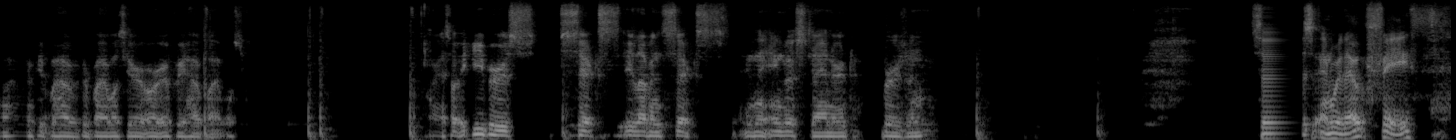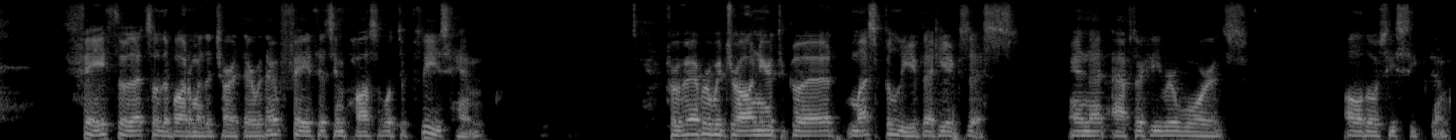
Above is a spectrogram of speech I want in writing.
How many people have their Bibles here, or if we have Bibles? All right, so Hebrews 6, 11, 6 in the English Standard Version says, and without faith, faith, so that's on the bottom of the chart there, without faith, it's impossible to please him. For whoever would draw near to God must believe that he exists and that after he rewards all those who seek them.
